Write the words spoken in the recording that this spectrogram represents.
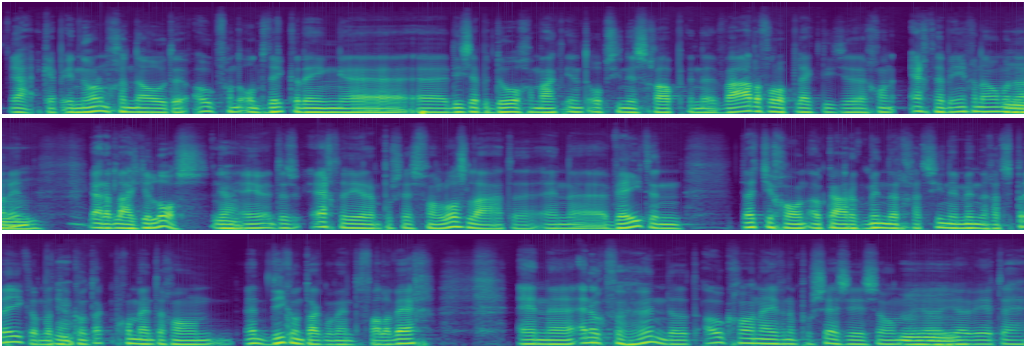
ja, ik heb enorm genoten, ook van de ontwikkeling die ze hebben doorgemaakt in het opzienerschap en de waardevolle plek die ze gewoon echt hebben ingenomen mhm. daarin. Ja, dat laat je los. Ja. En het is echt weer een proces van loslaten en weten dat je gewoon elkaar ook minder gaat zien en minder gaat spreken. Omdat die contactmomenten gewoon, die contactmomenten vallen weg. En, en ook voor hun, dat het ook gewoon even een proces is om mm. je, je, weer te,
